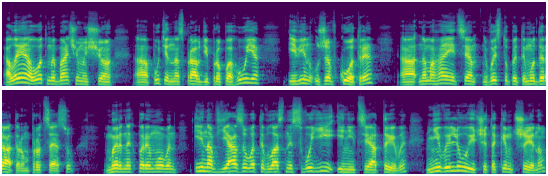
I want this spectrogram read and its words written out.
Але от ми бачимо, що а, Путін насправді пропагує, і він уже вкотре а, намагається виступити модератором процесу мирних перемовин і нав'язувати власне свої ініціативи, нівелюючи таким чином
